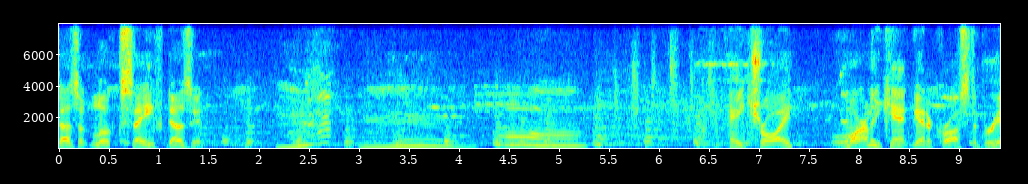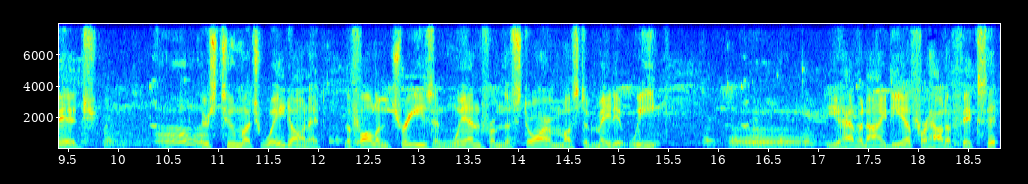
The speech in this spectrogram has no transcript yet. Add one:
doesn't look safe, does it? Hey, Troy. Marley can't get across the bridge. There's too much weight on it. The fallen trees and wind from the storm must have made it weak. Do you have an idea for how to fix it?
